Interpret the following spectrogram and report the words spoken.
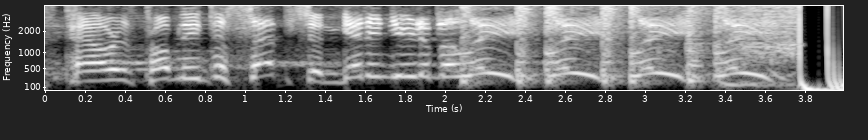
Systems. His biggest power is probably deception, getting you to believe, believe, believe, believe.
